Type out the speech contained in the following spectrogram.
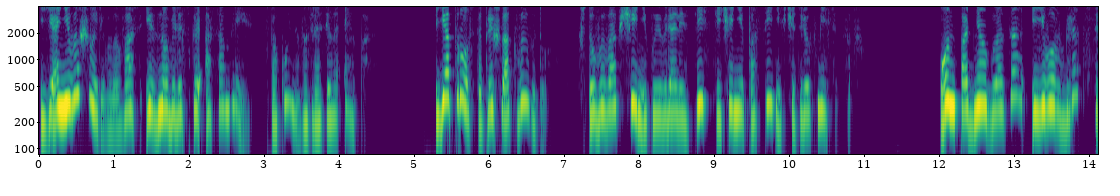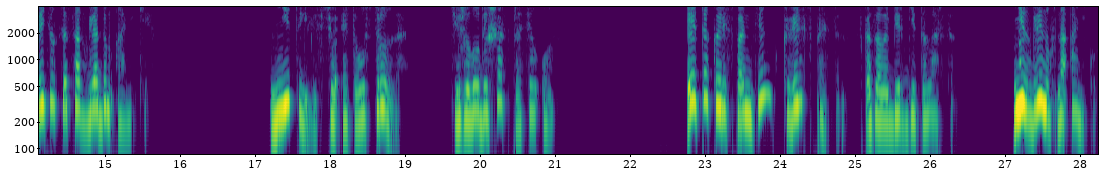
Я не вышвыривала вас из Нобелевской ассамблеи, спокойно возразила Эбба. Я просто пришла к выводу, что вы вообще не появлялись здесь в течение последних четырех месяцев. Он поднял глаза, и его взгляд встретился со взглядом Аники. «Не ты ли все это устроила?» Тяжело дыша, спросил он. «Это корреспондент Квельспрессен», — сказала Бергита Ларсен, не взглянув на Анику.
